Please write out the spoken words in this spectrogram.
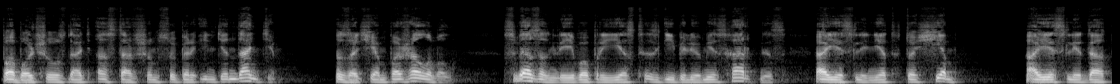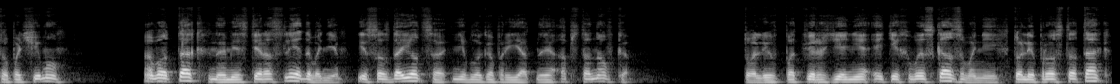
Побольше узнать о старшем суперинтенданте. Зачем пожаловал? Связан ли его приезд с гибелью мисс Хартнес, а если нет, то с чем? А если да, то почему?» Вот так на месте расследования и создается неблагоприятная обстановка. То ли в подтверждение этих высказываний, то ли просто так,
